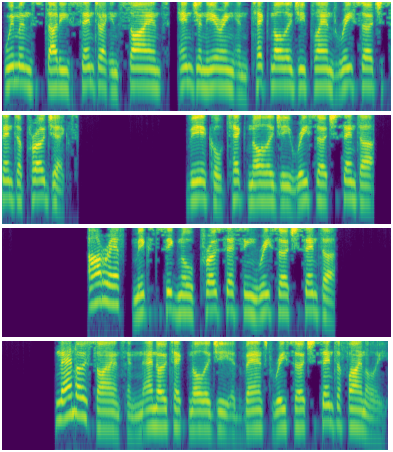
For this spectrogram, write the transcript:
Women's Studies Center in Science, Engineering and Technology Planned Research Center Projects. Vehicle Technology Research Center RF – Mixed Signal Processing Research Center Nanoscience and Nanotechnology Advanced Research Center Finally,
